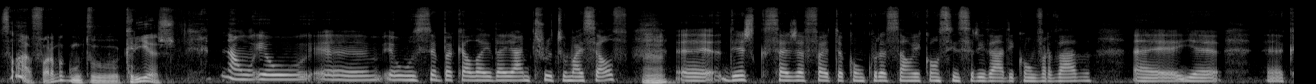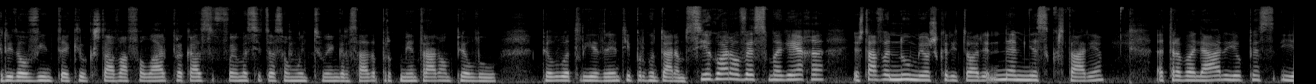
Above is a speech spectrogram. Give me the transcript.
sei lá, a forma como tu crias. Não, eu, eh, eu uso sempre aquela ideia I'm true to myself, eh, desde que seja feita com coração e com sinceridade e com verdade. eh, e a querida ouvinte, aquilo que estava a falar, por acaso foi uma situação muito engraçada, porque me entraram pelo, pelo ateliê de dentro e perguntaram-me se agora houvesse uma guerra. Eu estava no meu escritório, na minha secretária, a trabalhar, e eu penso, e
